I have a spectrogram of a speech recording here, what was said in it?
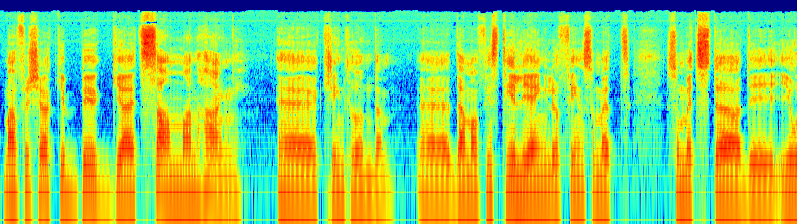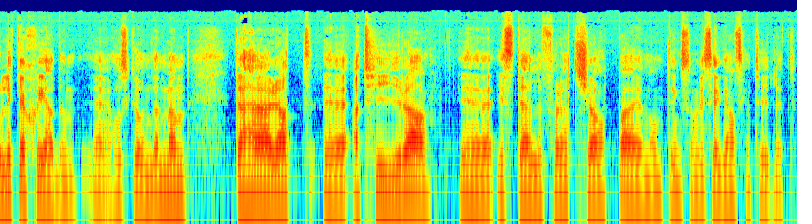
man försöker bygga ett sammanhang eh, kring kunden eh, där man finns tillgänglig och finns som ett, som ett stöd i, i olika skeden eh, hos kunden. Men det här att, eh, att hyra eh, istället för att köpa är någonting som vi ser ganska tydligt.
